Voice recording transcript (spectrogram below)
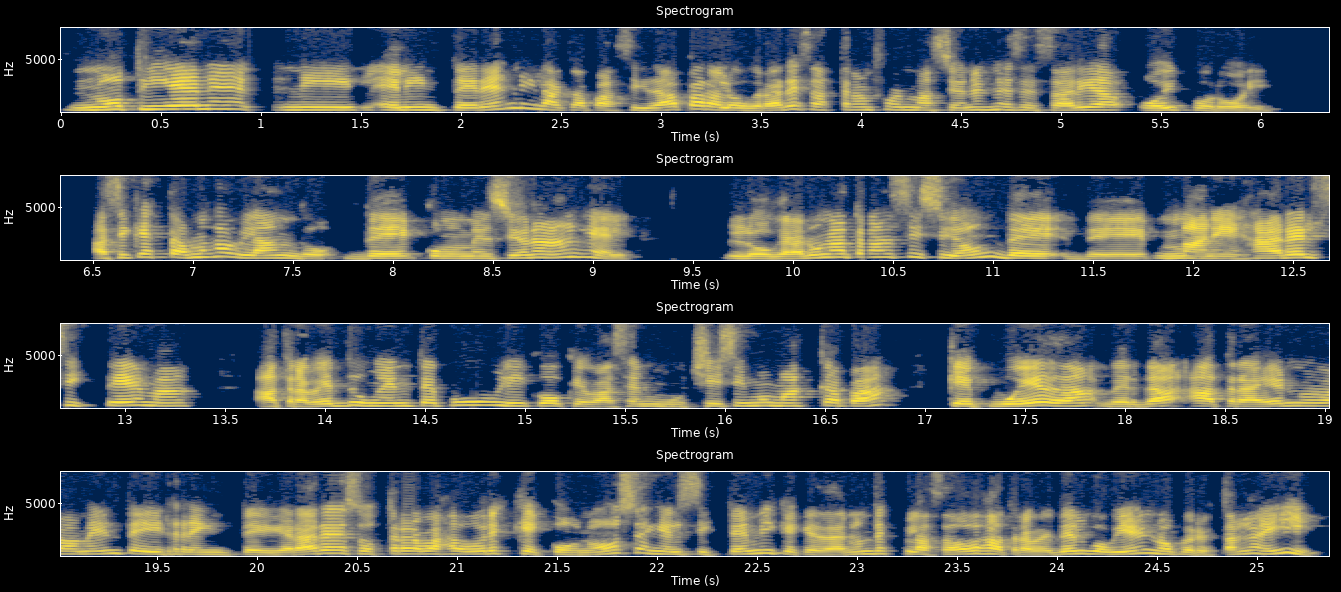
no tiene ni el interés ni la capacidad para lograr esas transformaciones necesarias hoy por hoy. Así que estamos hablando de, como menciona Ángel, lograr una transición de, de manejar el sistema a través de un ente público que va a ser muchísimo más capaz que pueda, ¿verdad?, atraer nuevamente y reintegrar a esos trabajadores que conocen el sistema y que quedaron desplazados a través del gobierno, pero están ahí.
